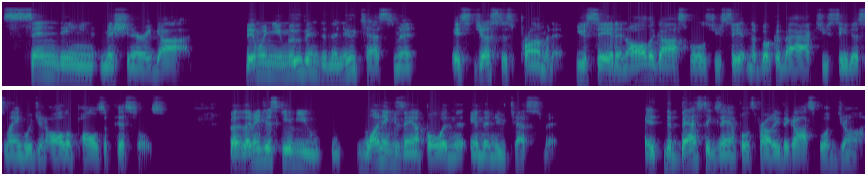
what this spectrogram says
sending missionary God. Then when you move into the New Testament, it's just as prominent. You see it in all the Gospels, you see it in the book of Acts, you see this language in all of Paul's epistles. But let me just give you one example in the in the New Testament. It, the best example is probably the Gospel of John.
